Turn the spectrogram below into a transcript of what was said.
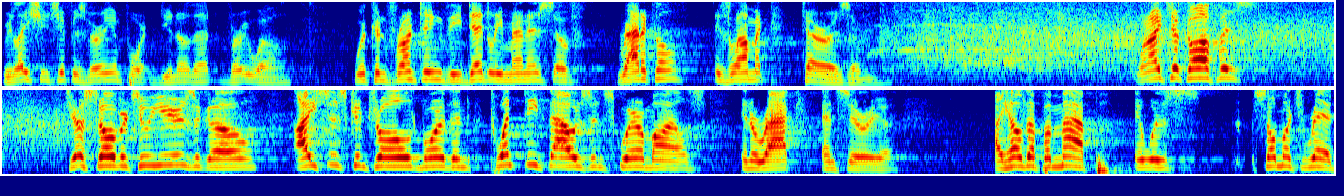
Relationship is very important. You know that very well. We're confronting the deadly menace of radical Islamic terrorism. When I took office just over two years ago, ISIS controlled more than 20,000 square miles in Iraq and Syria. I held up a map. It was so much red,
